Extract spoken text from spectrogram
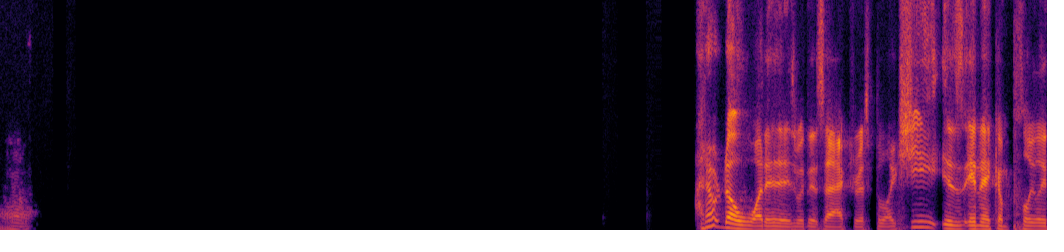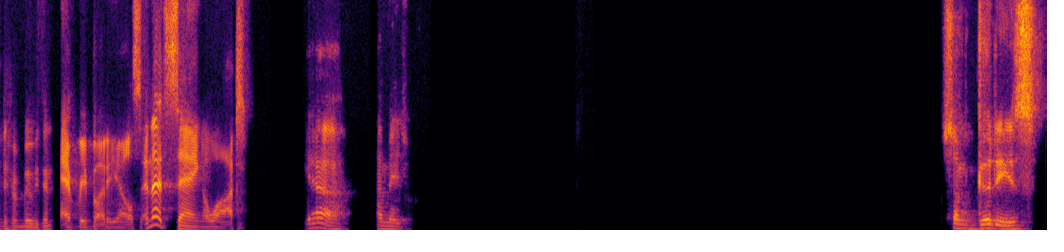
Oh. I don't know what it is with this actress, but like she is in a completely different movie than everybody else, and that's saying a lot. Yeah. I mean some goodies.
